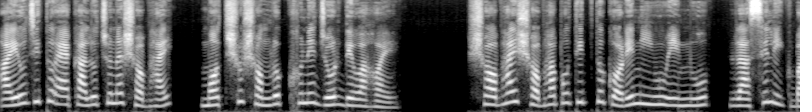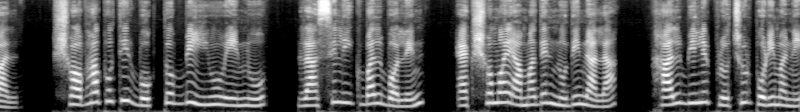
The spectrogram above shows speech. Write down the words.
আয়োজিত এক আলোচনা সভায় মৎস্য সংরক্ষণে জোর দেওয়া হয়। সভায় সভাপতিত্ব করেন ইউএনও রাসেল ইকবাল। সভাপতির বক্তব্যে ইউএনও রাসেল ইকবাল বলেন, একসময় আমাদের নদী নালা, খাল বিলে প্রচুর পরিমাণে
